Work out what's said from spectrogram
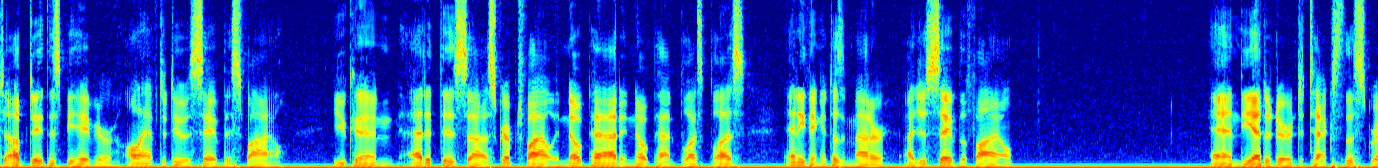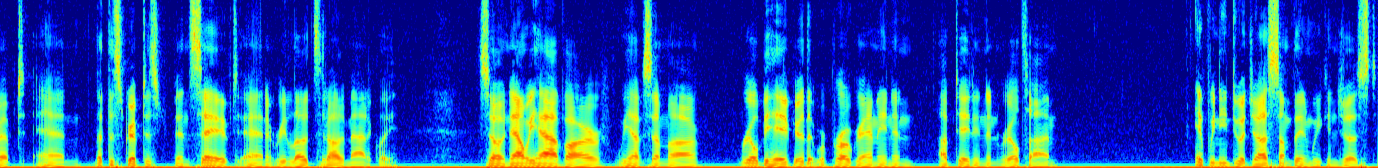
To update this behavior all I have to do is save this file you can edit this uh, script file in Notepad, in Notepad++, anything, it doesn't matter. I just save the file. and the editor detects the script and that the script has been saved and it reloads it automatically. So now we have our we have some uh, real behavior that we're programming and updating in real time. If we need to adjust something, we can just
